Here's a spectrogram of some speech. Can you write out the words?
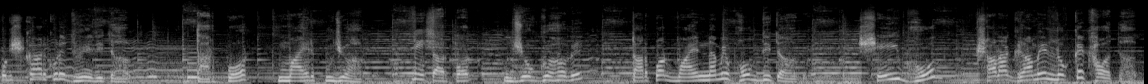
পরিষ্কার করে ধুয়ে দিতে হবে। তারপর মায়ের পুজো হবে। বেশ। তারপর যজ্ঞ হবে তারপর মায়ের নামে ভোগ দিতে হবে। সেই ভোগ সারা গ্রামের লোককে খাওয়াতে হবে।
